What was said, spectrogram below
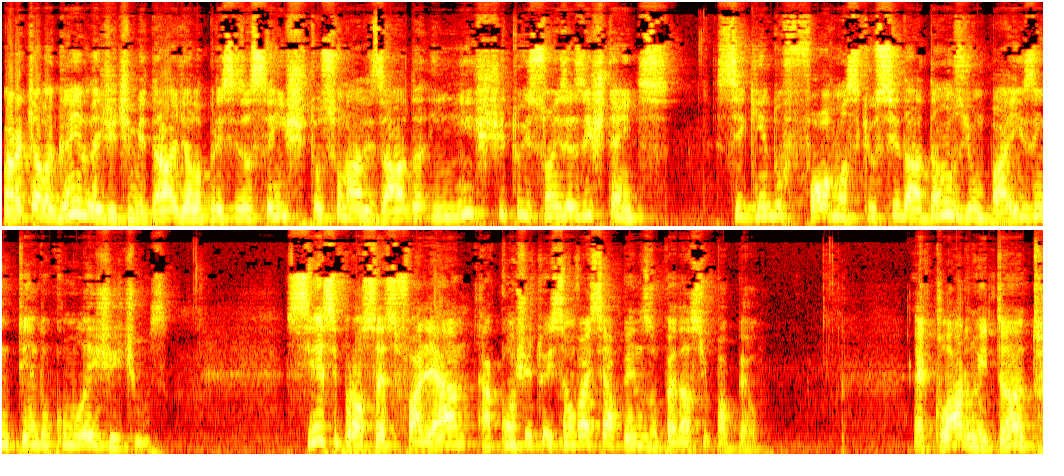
Para que ela ganhe legitimidade, ela precisa ser institucionalizada em instituições existentes, seguindo formas que os cidadãos de um país entendam como legítimas. Se esse processo falhar, a Constituição vai ser apenas um pedaço de papel. É claro, no entanto,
